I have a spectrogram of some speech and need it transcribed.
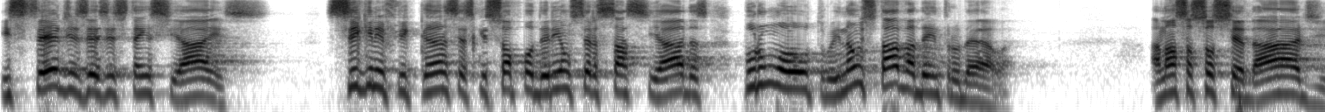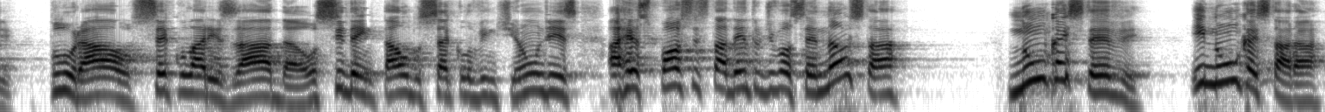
e sedes existenciais, significâncias que só poderiam ser saciadas por um outro e não estava dentro dela. A nossa sociedade plural, secularizada, ocidental do século 21 diz: a resposta está dentro de você. Não está. Nunca esteve e nunca estará.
